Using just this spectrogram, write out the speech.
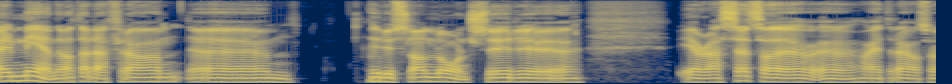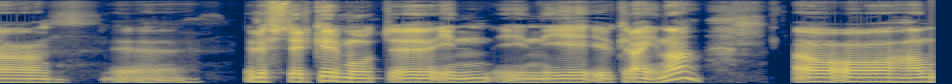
Jeg mener at det er derfra uh, Russland launcher uh, air assets, uh, hva heter det, altså luftstyrker mot, inn, inn, i Ukraina. Og, og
